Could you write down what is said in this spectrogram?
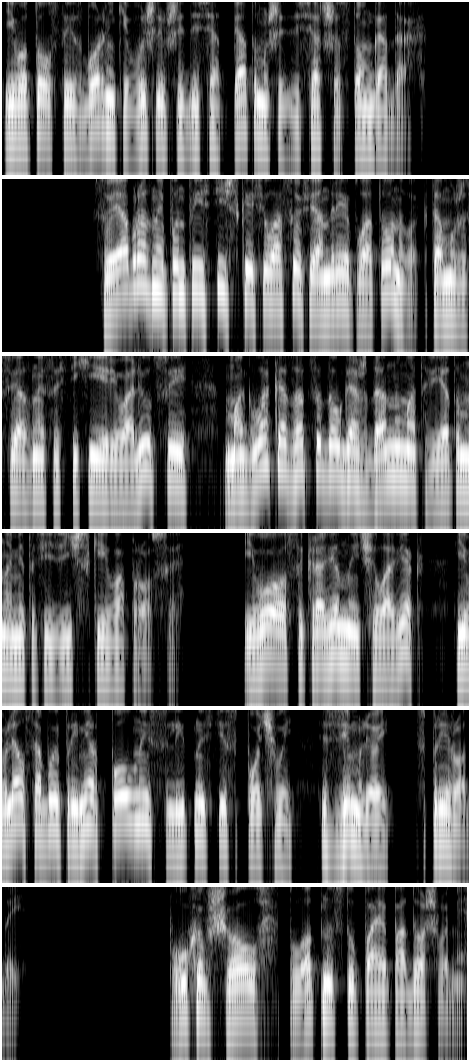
Его толстые сборники вышли в 65 и 66 годах. Своеобразная пантеистическая философия Андрея Платонова, к тому же связанная со стихией революции, могла казаться долгожданным ответом на метафизические вопросы. Его «сокровенный человек» являл собой пример полной слитности с почвой, с землей, с природой. Пухов шел, плотно ступая подошвами.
